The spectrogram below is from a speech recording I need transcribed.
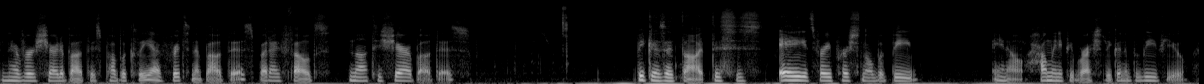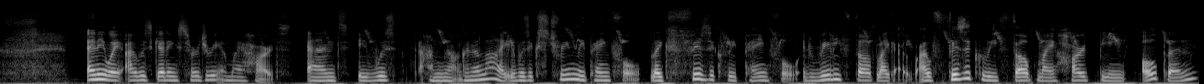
never shared about this publicly. I've written about this, but I felt not to share about this because I thought this is A, it's very personal, but B, you know, how many people are actually going to believe you? Anyway, I was getting surgery on my heart, and it was, I'm not going to lie, it was extremely painful, like physically painful. It really felt like I, physically felt my heart being open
